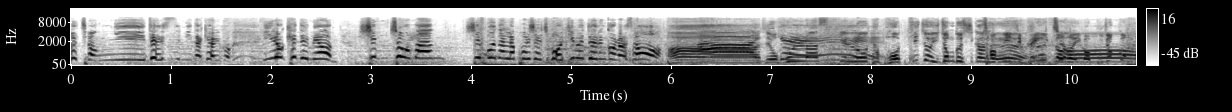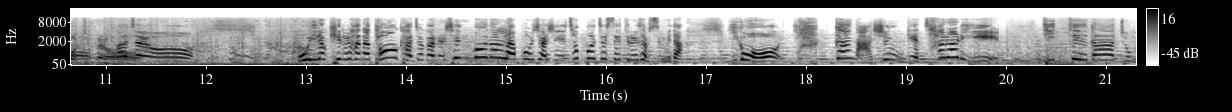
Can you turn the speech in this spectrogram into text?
정리됐습니다 결국 이렇게 되면 10초만 신보날라 포시아지 버티면 되는 거라서 아, 지금 이게- 홀나 스킬로 다 버티죠 이 정도 시간은. 정의 집행 있어서 이거 무조건 버텨요. 맞아요 오히려 킬을 하나 더 가져가는 신보날라 포샷이 첫 번째 세트를 잡습니다 이거 약간 아쉬운 게 차라리 디트가 좀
